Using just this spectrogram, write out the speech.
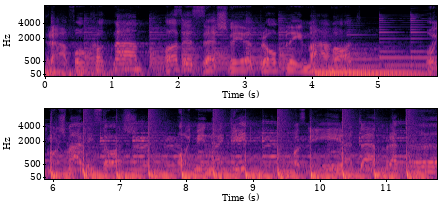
Ráfoghatnám az összes fél problémámat Hogy most már biztos, hogy mindenki az életemre tör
